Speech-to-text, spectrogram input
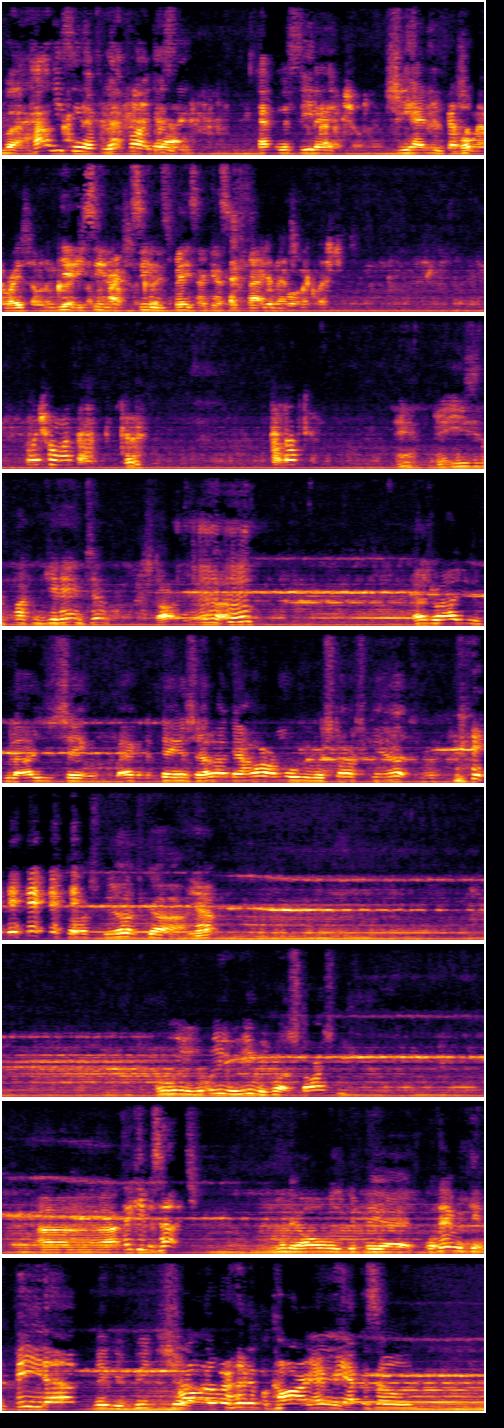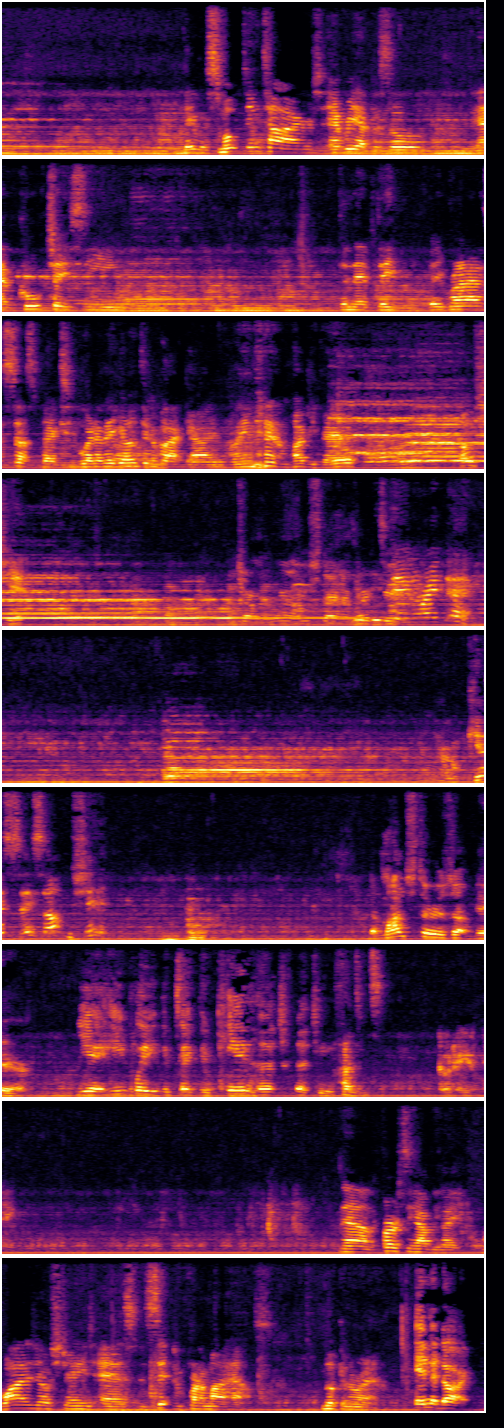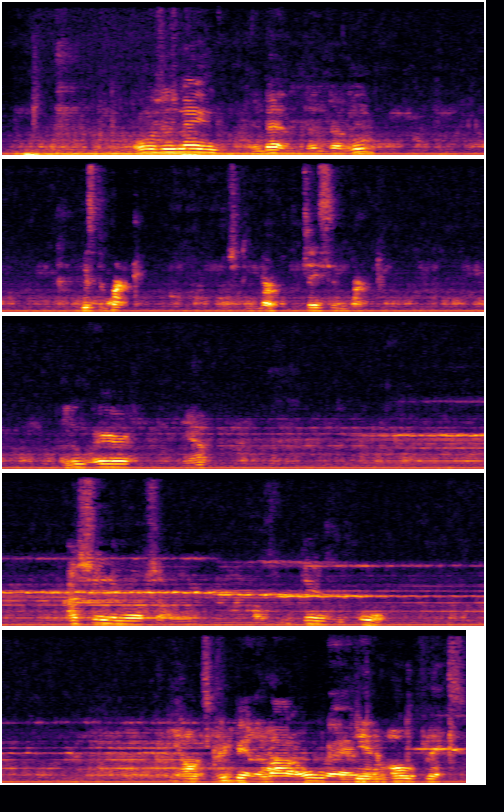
but how he seen that from that far? I guess he happened to see that she had his Got some memories, some of them. Yeah, good, he seen her, seen good. his face, I guess, in He fact. didn't answer my questions. which one was that? Dinner. I'd love to. Damn, you're easy to fucking get in, too. Start. Yeah. That's what I used to be like. I used to say back in the day, I said, I like that horror movie with Starsky and Hutch. man. Starsky and Hutch guy. Yep. Who he, who he, he was what, Starsky? Uh, I think he was Hutch. When they always get their ass whooped. They would get beat up, They get beat the shit thrown over the hood of a car every episode. They would smoke them tires every episode. They have cool chase scene. Then if they they run out of suspects, where do they go to the black guy and blame him, Huggy Bear? Oh shit! Turn around, he's standing right He's there. standing right there. Colonel Kiss, say something, shit. The monster is up there. Yeah, he played Detective Ken Hutch Hutchins. Hutchinson. Good evening. Now, the first thing I'll be like, why is your strange ass sitting in front of my house, looking around? In the dark. What was his name? That the, the Luke? Mr. Burke, Mr. Burke. Jason Burke. Luke Air. Yep. I seen him on something. A few things before. He always He creepy. been a lot of old ass. Yeah, them old flicks.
